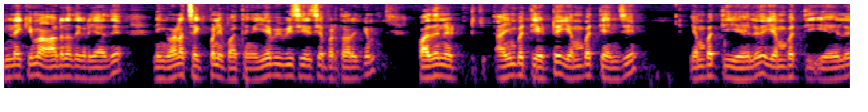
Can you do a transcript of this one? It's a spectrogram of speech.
என்றைக்குமே ஆடுனது கிடையாது. நீங்கள் வேணால் செக் பண்ணி பார்த்துங்க ஏபிபிசிஎஸ்சியை பொறுத்த வரைக்கும் பதினெட்டு ஐம்பத்தி எட்டு எண்பத்தி அஞ்சு எண்பத்தி ஏழு எண்பத்தி ஏழு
